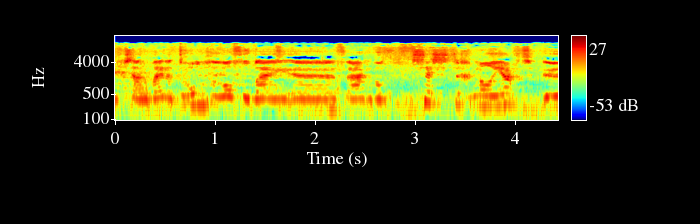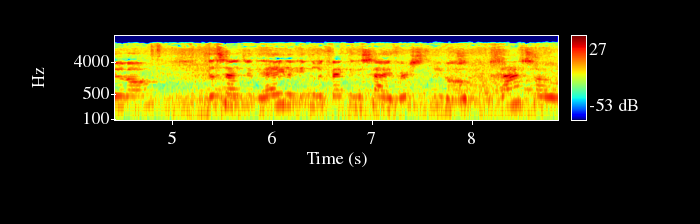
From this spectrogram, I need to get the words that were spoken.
ik zou er bijna tromgeroffel bij vragen, van 60 miljard euro. Dat zijn natuurlijk hele indrukwekkende cijfers die we ook graag zo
